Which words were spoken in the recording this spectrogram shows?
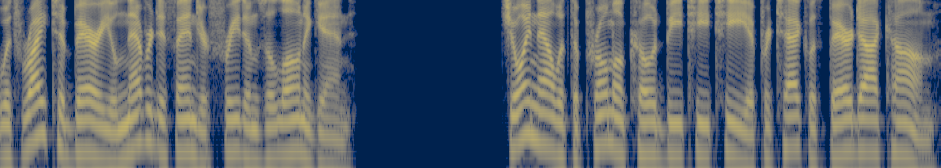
With Right to Bear, you'll never defend your freedoms alone again. Join now with the promo code BTT at protectwithbear.com.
